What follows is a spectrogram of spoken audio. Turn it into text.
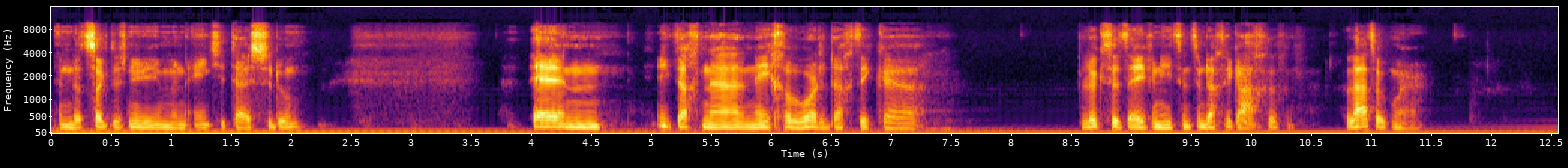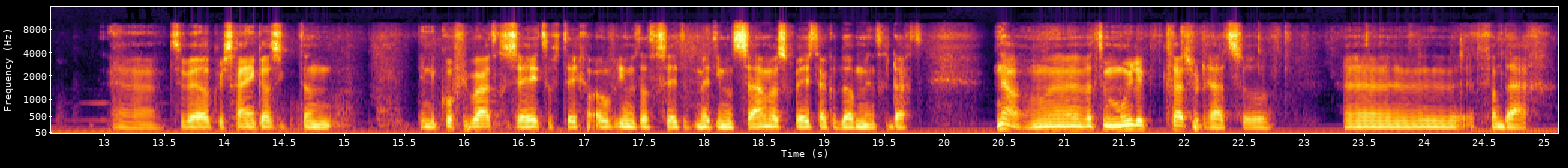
en dat zat ik dus nu in mijn eentje thuis te doen. En ik dacht na negen woorden, dacht ik, eh lukte het even niet. En toen dacht ik, ach, laat ook maar. Eh, terwijl ik waarschijnlijk als ik dan in de koffiebar had gezeten of tegenover iemand had gezeten of met iemand samen was geweest, had ik op dat moment gedacht, nou, wat een moeilijk kruiswoordraadsel vandaag.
